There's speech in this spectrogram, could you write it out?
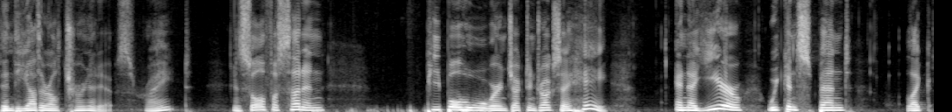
than the other alternatives, right? And so all of a sudden, people who were injecting drugs say, hey, in a year, we can spend like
